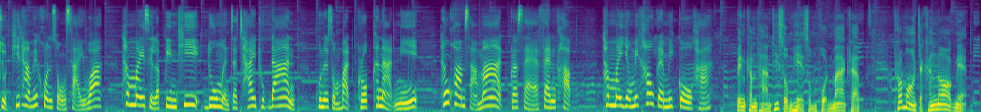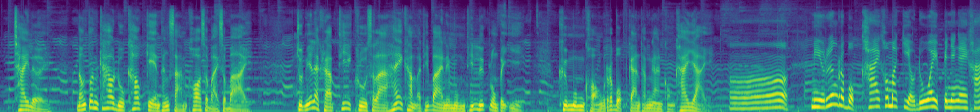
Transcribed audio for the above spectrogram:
จุดที่ทำให้คนสงสัยว่าทำไมศิลปินที่ดูเหมือนจะใช่ทุกด้าน คุณสมบัติครบขนาดนี้ ทั้งความสามารถกระแสแฟนคลับทำไมยังไม่เข้าแกรมมี่โกลคะ เป็นคำถามที่สมเหตุสมผลมากครับ เพราะมองจากข้างนอกเนี่ย ใช่เลย น้องต้นข้าวดูเข้าเกณฑ์ทั้ง 3 ข้อสบายๆ จุดนี้แหละครับที่ครูสลาให้คำอธิบายในมุมที่ลึกลงไปอีก คือมุมของระบบการทำงานของค่ายใหญ่ อ๋อ มีเรื่องระบบค่ายเข้ามาเกี่ยวด้วยเป็นยังไงคะ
